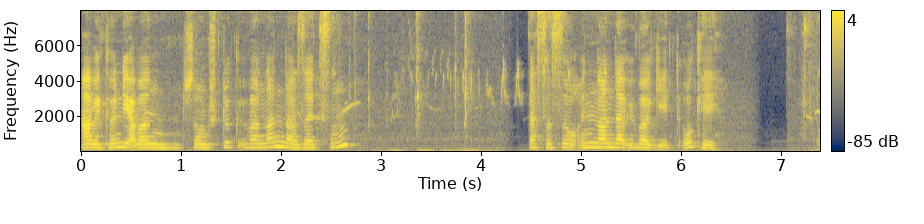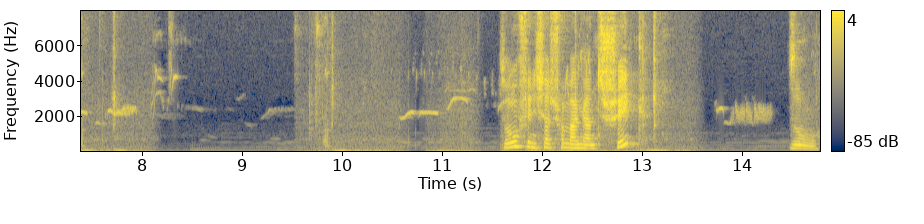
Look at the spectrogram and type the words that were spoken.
Ah, wir können die aber so ein Stück übereinander setzen. Dass das so ineinander übergeht. Okay. So finde ich das schon mal ganz schick. So.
